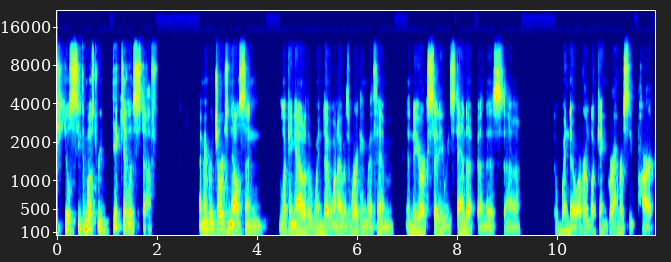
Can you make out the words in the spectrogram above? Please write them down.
you'll see the most ridiculous stuff i remember george nelson looking out of the window when i was working with him in new york city. We'd stand up in this uh, window overlooking gramercy park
